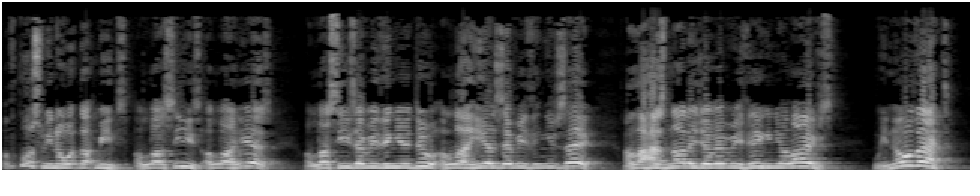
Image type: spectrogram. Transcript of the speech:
Of course we know what that means. Allah sees, Allah hears. Allah sees everything you do. Allah hears everything you say. Allah has knowledge of everything in your lives. We know that.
